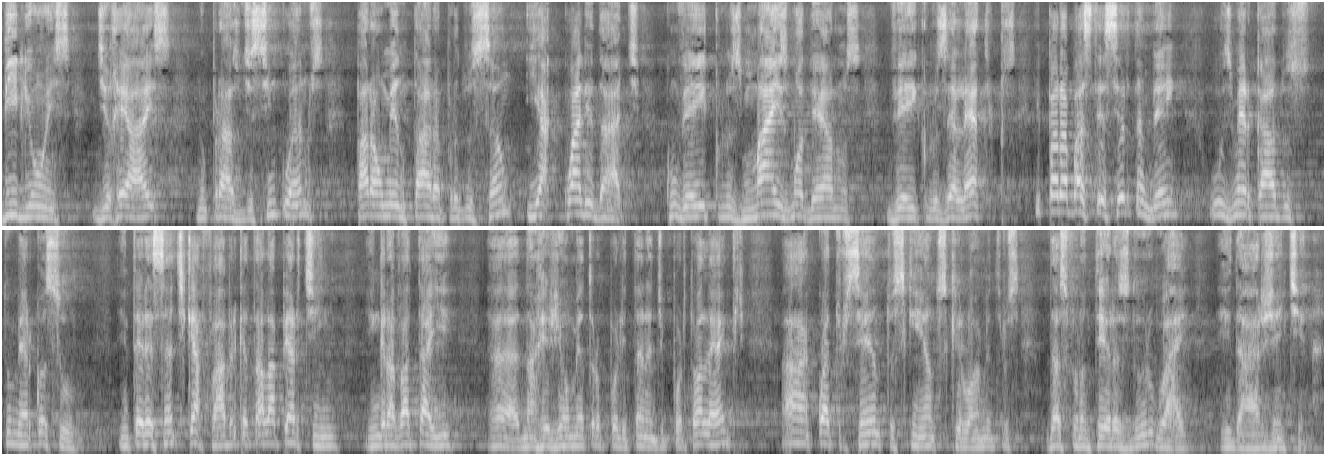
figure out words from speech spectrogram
bilhões de reais no prazo de cinco anos para aumentar a produção e a qualidade com veículos mais modernos, veículos elétricos e para abastecer também os mercados do Mercosul. Interessante que a fábrica está lá pertinho, em Gravataí, eh, na região metropolitana de Porto Alegre, a 400, 500 quilômetros das fronteiras do Uruguai e da Argentina.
